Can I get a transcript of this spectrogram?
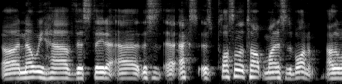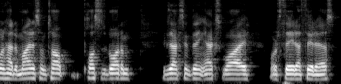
Uh, now we have this theta. Uh, this is uh, x is plus on the top, minus at the bottom. The other one had a minus on top, plus at the bottom. Exact same thing, x, y, or theta, theta, s,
